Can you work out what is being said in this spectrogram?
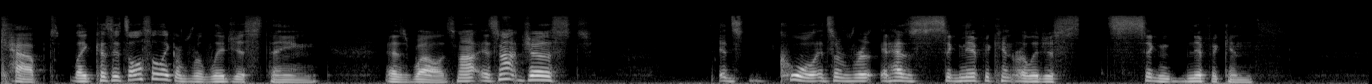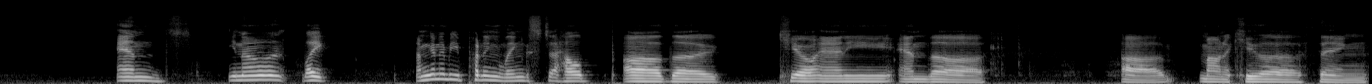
kept like cuz it's also like a religious thing as well. It's not it's not just it's cool. It's a re- it has significant religious significance. And you know, like I'm to be putting links to help uh the KyoAni and the uh Mauna Kea thing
